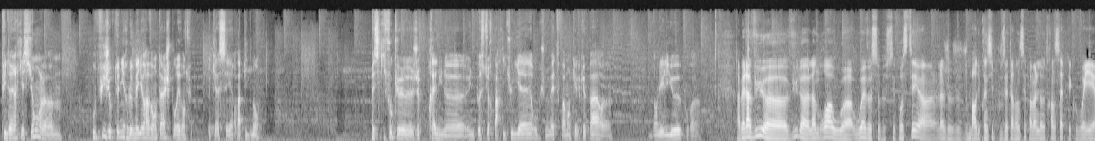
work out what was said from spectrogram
Puis dernière question, où puis-je obtenir le meilleur avantage pour éventuellement me casser rapidement? Est-ce qu'il faut que je prenne une, une posture particulière ou que je me mette vraiment quelque part dans les lieux pour... Ah ben là, vu, euh, vu l'endroit où, euh, où Eve se- s'est postée, euh, là je, je- je pars du principe que vous êtes avancé pas mal dans le transept et que vous voyez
